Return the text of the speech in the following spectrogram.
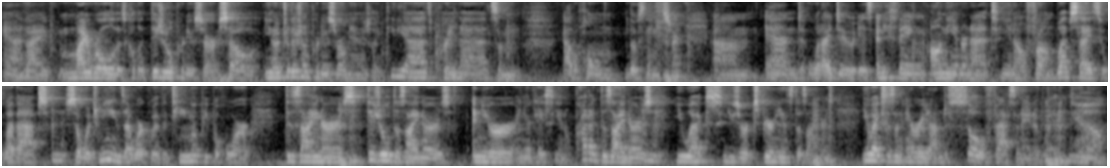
and I my role is called a digital producer. Mm-hmm. So you know, traditional producer will manage like TV ads, print ads, and mm-hmm. out of home those things, mm-hmm. right? Um, and what I do is anything on the internet, you know, from websites to web apps. So which means I work with a team of people who are designers, digital designers. In your in your case, you know, product designers, mm-hmm. UX, user experience designers. Mm-hmm. UX is an area I'm just so fascinated with, mm-hmm. you know.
